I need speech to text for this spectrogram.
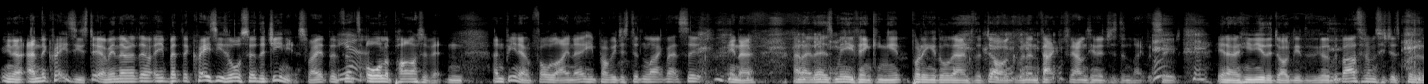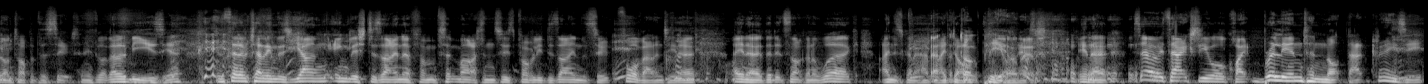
you know, and the crazies too. I mean, there are, there, but the crazy is also the genius, right? That, That's all a part of it. And and you know, for all I know, he probably just didn't like that suit. You know, and uh, there's me thinking it, putting it all down to the dog, when in fact Valentino just didn't like the suit. You know, he knew the dog needed to go to the bathroom, so he just put it on top of the suit, and he thought that'd be easier instead of telling this young English designer from St Martin's who's probably designed the suit for Valentino, you know, that it's not going to work. I'm just going to have Let my dog, dog pee pee on on it. you know, so it's actually all quite brilliant and not that crazy.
